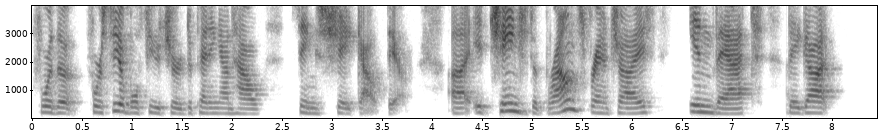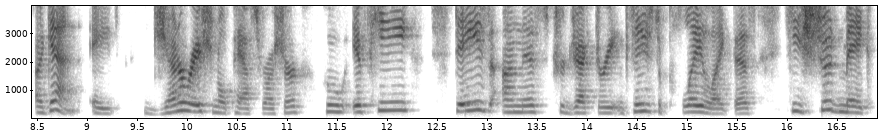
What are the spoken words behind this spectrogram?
for the foreseeable future, depending on how things shake out there. Uh, it changed the Browns franchise in that they got, again, a generational pass rusher who, if he stays on this trajectory and continues to play like this, he should make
